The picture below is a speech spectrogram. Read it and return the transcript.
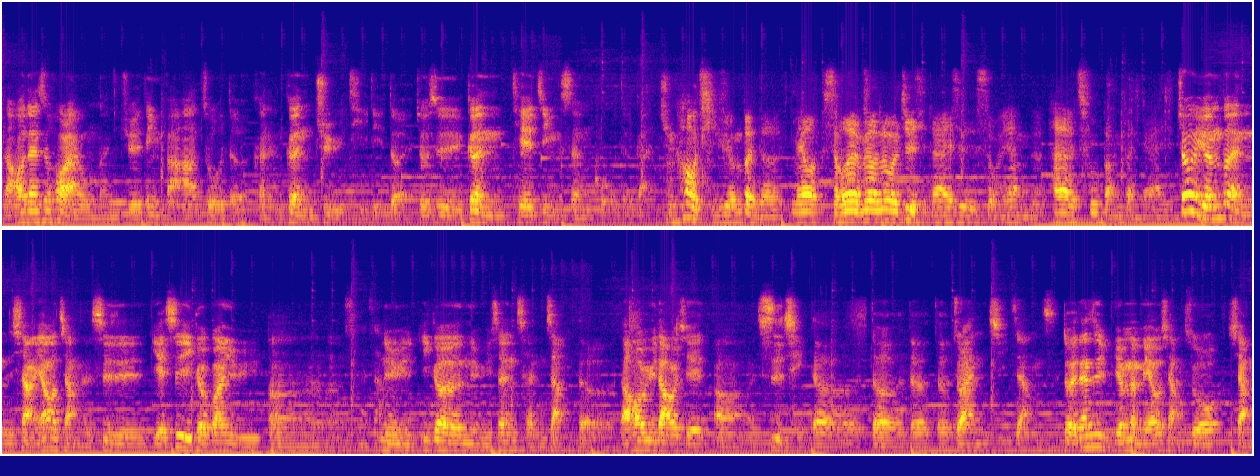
然后但是后来我们决定把它做的可能更具体一点，对，就是更贴近生活的感觉。很好奇原本的没有所谓的没有那么具体，大概是什么样的？它的出版本大概是就原本想要讲的是，也是一个关于呃女一个女生成长的，然后遇到一些呃事情的的的的专辑这样子。对，但是原本没有想说想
